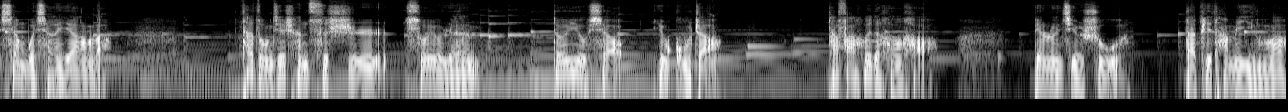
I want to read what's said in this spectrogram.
像模像样了。他总结陈词时，所有人都又笑又鼓掌。他发挥的很好。辩论结束，大批他们赢了。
